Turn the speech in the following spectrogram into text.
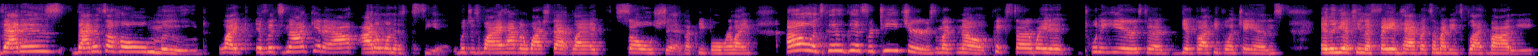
that is that is a whole mood. Like if it's not Get Out, I don't want to see it. Which is why I haven't watched that like soul shit that people were like, "Oh, it's good good for teachers." I'm like, no, Pixar waited 20 years to give black people a chance, and then you have Tina Fey inhabit somebody's black body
